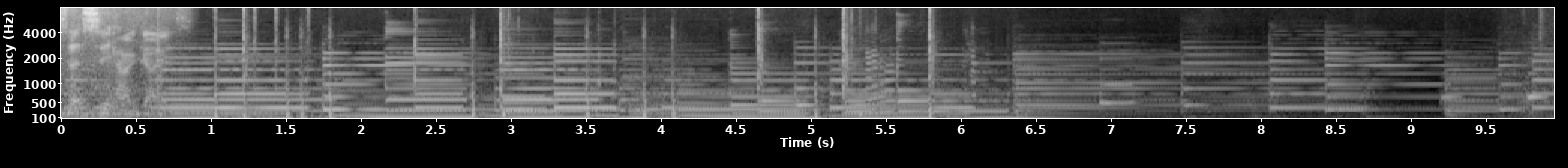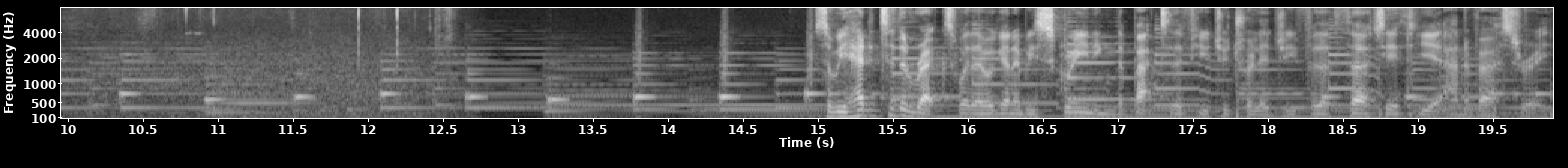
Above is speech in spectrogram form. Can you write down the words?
So let's see how it goes. So we headed to the Rex where they were going to be screening the Back to the Future trilogy for the 30th year anniversary.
